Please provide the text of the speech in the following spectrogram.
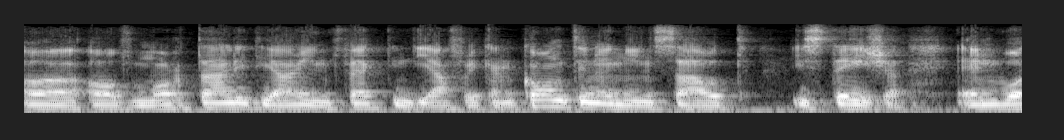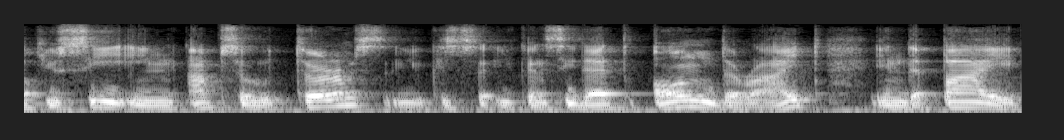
of mortality are in fact in the African continent, in South East Asia. And what you see in absolute terms, you can, see that on the right, in the pie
